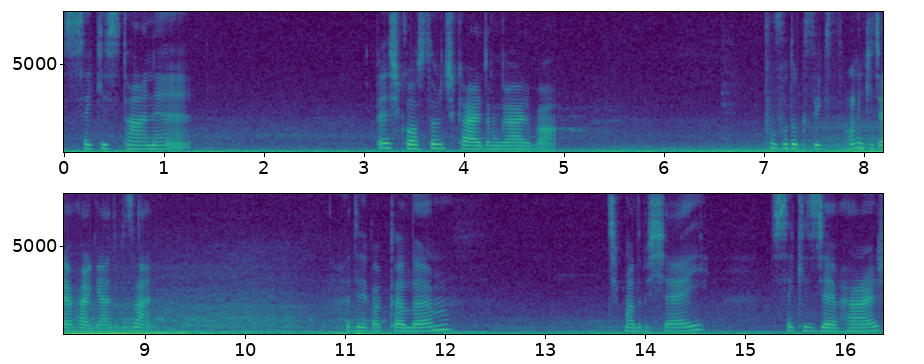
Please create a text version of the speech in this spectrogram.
8 tane 5 kostüm çıkardım galiba. Pufuduk 6 12 cevher geldi güzel. Hadi bakalım. Çıkmadı bir şey. 8 cevher.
